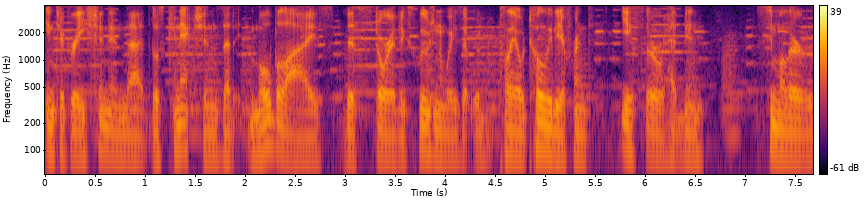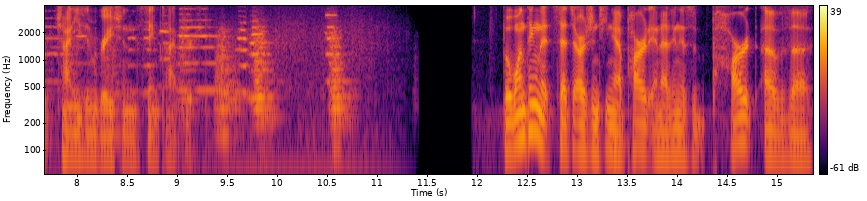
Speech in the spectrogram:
integration and that those connections that mobilize this story of exclusion in ways that would play out totally different if there had been similar Chinese immigration in the same time period. But one thing that sets Argentina apart, and I think this is part of the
